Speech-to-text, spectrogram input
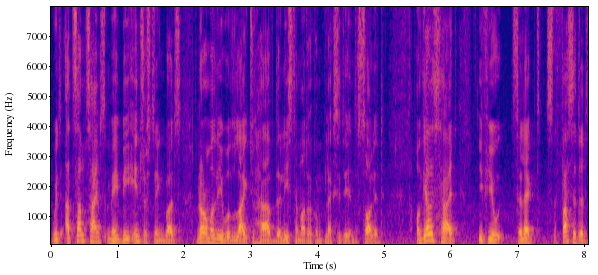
which at some times may be interesting, but normally would like to have the least amount of complexity in the solid. On the other side, if you select faceted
